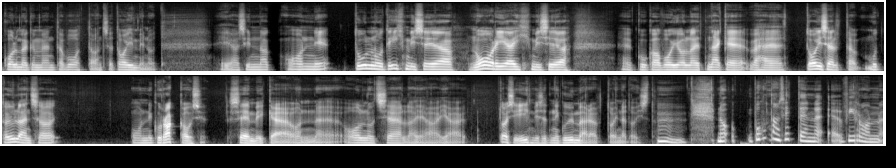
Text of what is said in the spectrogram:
30 vuotta on se toiminut. Ja sinne on tullut ihmisiä, nuoria ihmisiä, kuka voi olla, että näkee vähän toiselta, mutta yleensä on niin kuin rakkaus se, mikä on ollut siellä ja, ja tosi ihmiset niin kuin ymmärrävät toinen toista. Mm. No puhutaan sitten Viron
